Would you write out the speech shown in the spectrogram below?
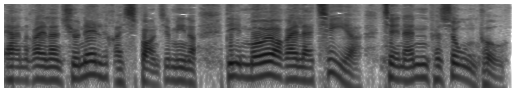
er en relationel respons. Jeg mener, det er en måde at relatere til en anden person på.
